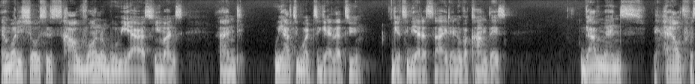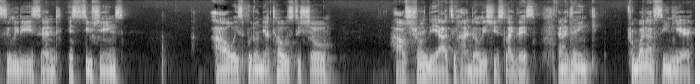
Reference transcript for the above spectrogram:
And what it shows is how vulnerable we are as humans. And we have to work together to get to the other side and overcome this. Governments, health facilities, and institutions are always put on their toes to show how strong they are to handle issues like this. And I think from what I've seen here,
